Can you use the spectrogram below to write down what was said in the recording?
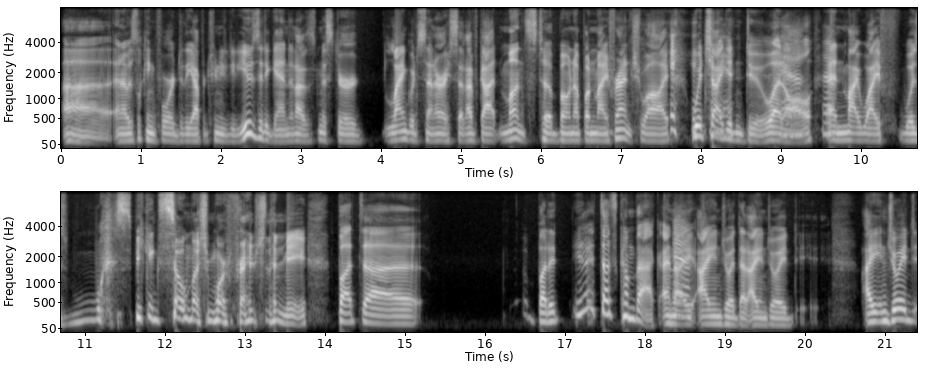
uh, and I was looking forward to the opportunity to use it again. And I was Mister Language Center. I said I've got months to bone up on my French, while I, which I didn't do at Yeah, all. yeah. And my wife was speaking so much more French than me, but. Uh, but it it does come back, and Yeah. I I enjoyed that. I enjoyed I enjoyed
